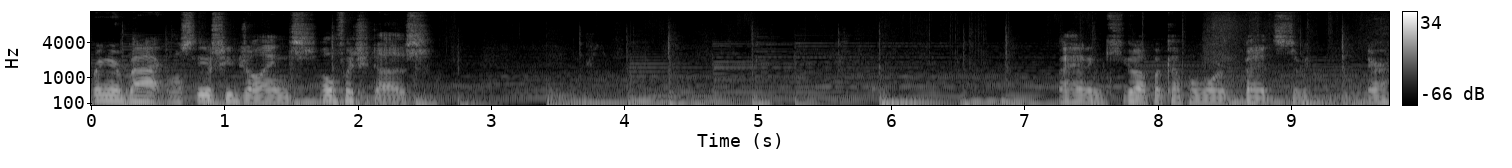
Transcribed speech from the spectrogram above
Bring her back. We'll see if she joins. Hopefully she does. Go ahead and queue up a couple more beds to be here.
